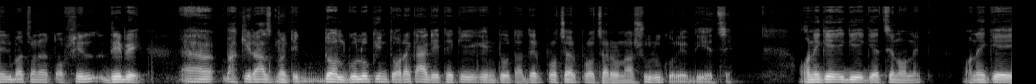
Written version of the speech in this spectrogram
নির্বাচনের তফসিল দেবে বাকি রাজনৈতিক দলগুলো কিন্তু অনেক আগে থেকেই কিন্তু তাদের প্রচার প্রচারণা শুরু করে দিয়েছে। অনেকে এগিয়ে গেছেন অনেক, অনেকেই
